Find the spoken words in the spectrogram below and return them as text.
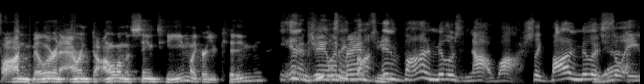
Von Miller and Aaron Donald on the same team. Like, are you kidding me? Yeah, and people Jalen say Von, Ramsey. and Von Miller's not washed. Like Von Miller's still a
